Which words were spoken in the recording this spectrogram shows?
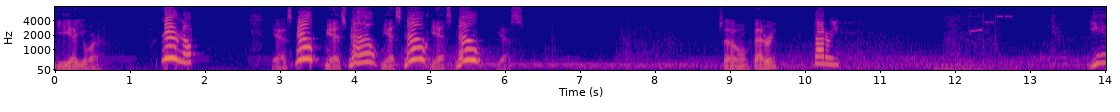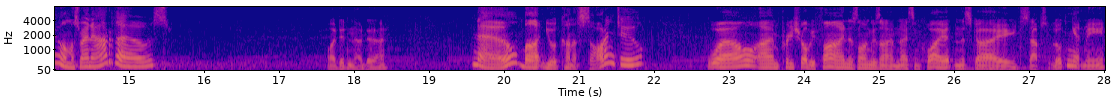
Yeah, you are. No, not... Yes? No, yes, no, yes, no, yes, no. Yes. So, battery? Battery. You almost ran out of those. Well, I didn't know, did I? No, but you were kind of starting to. Well, I'm pretty sure I'll be fine as long as I'm nice and quiet and this guy stops looking at me.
